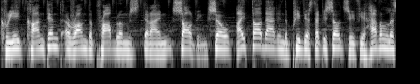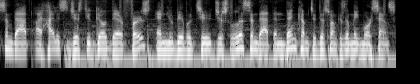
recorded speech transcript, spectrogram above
create content around the problems that I'm solving. So I thought that in the previous episode. So if you haven't listened that, I highly suggest you go there first and you'll be able to just listen that and then come to this one because it'll make more sense.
